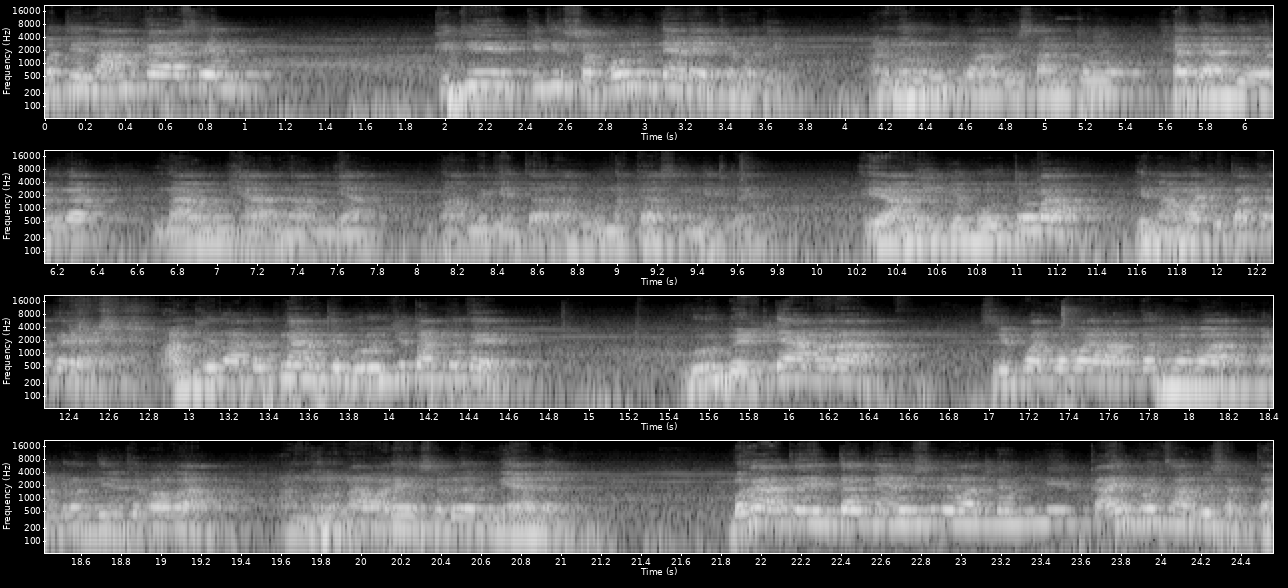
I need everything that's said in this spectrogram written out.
मग ते नाम काय असेल? किती किती सखोल ज्ञान आहे याच्यामध्ये. आणि म्हणून तुम्हाला मी सांगतो ह्या गादीवरला नाम घ्या नाम घ्या. नाम घेता राहू नका सांगितलंय. हे आम्ही जे बोलतो ना हे नामाची ताकद आहे. आमची ताकद नाही आमच्या गुरूंची ताकद आहे. गुरु भेटले आम्हाला. श्रीपाद बाबा रामदास बाबा पांडुरंग देवते बाबा. आणि म्हणून आम्हाला हे सगळं मिळालं. बघा आता एकदा ज्ञानेश्वरी वाचल्यावर तुम्ही काही पण सांगू शकता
